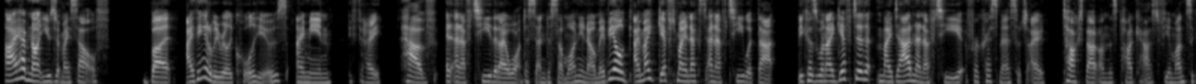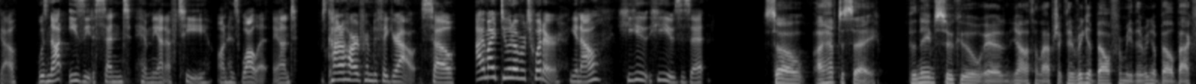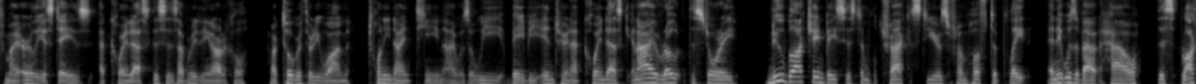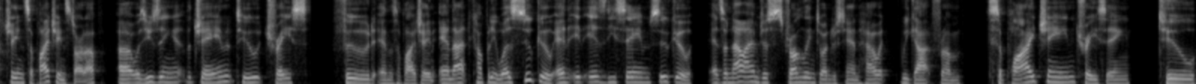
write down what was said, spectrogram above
I have not used it myself, but I think it'll be really cool to use. I mean, if I have an NFT that I want to send to someone, you know, maybe I'll I might gift my next NFT with that because when I gifted my dad an NFT for Christmas, which I talked about on this podcast a few months ago, was not easy to send him the NFT on his wallet and it was kind of hard for him to figure out. So, I might do it over Twitter, you know? He he uses it. So I have to say, the name Suku and Jonathan Lapchik, they ring a bell for me. They ring a bell back from my earliest days at Coindesk. This is, I'm reading an article, October 31, 2019. I was a wee baby intern at Coindesk, and I wrote the story New blockchain based system will track steers from hoof to plate. And it was about how this blockchain supply chain startup uh, was using the chain to trace food in the supply chain. And that company was Suku, and it is the same Suku. And so now I'm just struggling to understand how it we got from supply chain tracing to,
